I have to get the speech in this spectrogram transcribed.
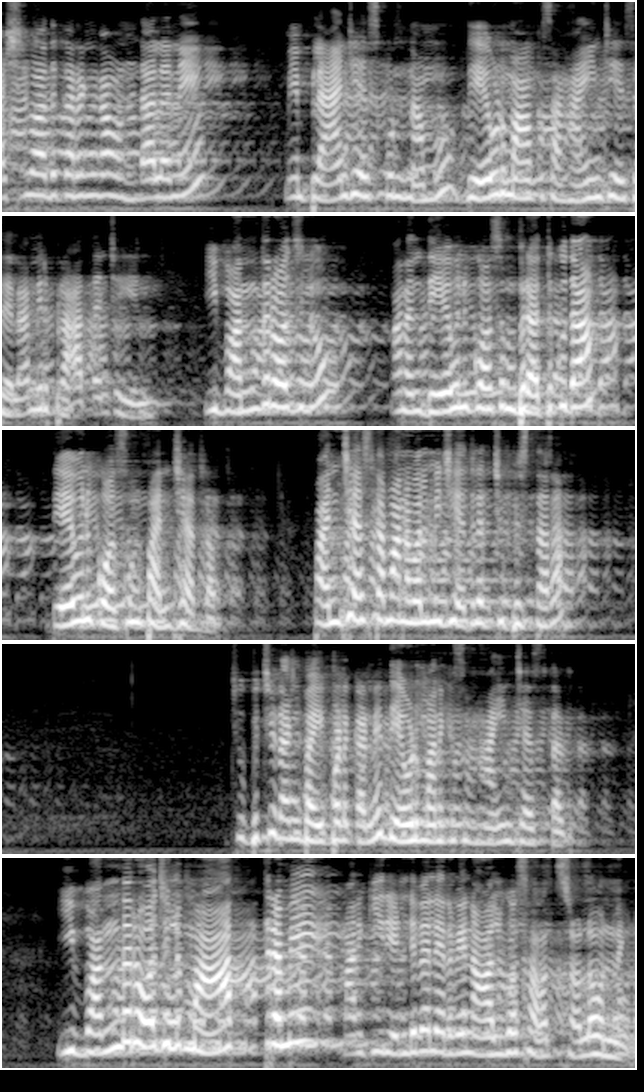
ఆశీర్వాదకరంగా ఉండాలనే మేము ప్లాన్ చేసుకుంటున్నాము. దేవుడు మాకు సహాయం చేసేలా మీరు ప్రార్థన చేయండి. ఈ వంద రోజులు మనం దేవుని కోసం బ్రతుకుదాం దేవుని కోసం పని చేద్దాం. పని చేస్తాం మన వాళ్ళు మీ చేతులకు చూపిస్తారా? చూపించడానికి భయపడకండి దేవుడు మనకి సహాయం చేస్తాడు. ఈ వంద రోజులు మాత్రమే మనకి రెండు వేల ఇరవై నాలుగో సంవత్సరంలో ఉన్నాయి.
